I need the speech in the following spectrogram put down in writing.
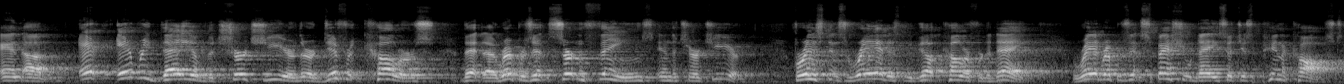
And uh, every day of the church year, there are different colors that uh, represent certain things in the church year. For instance, red is the color for today. Red represents special days such as Pentecost.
